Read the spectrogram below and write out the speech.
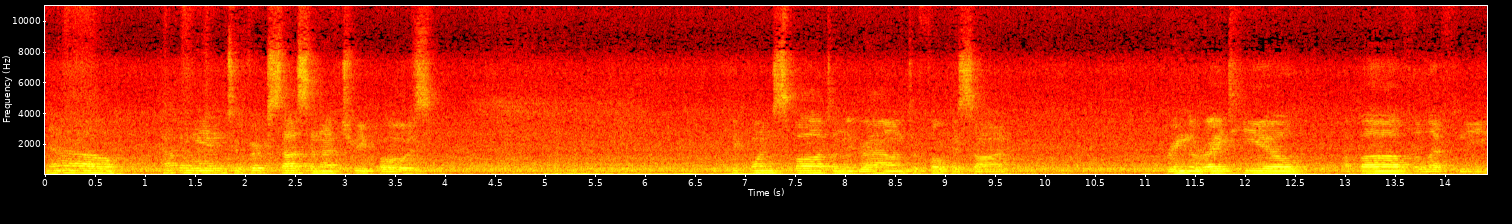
Now, coming into Vrksasana tree pose. Pick one spot on the ground to focus on. Bring the right heel above the left knee.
